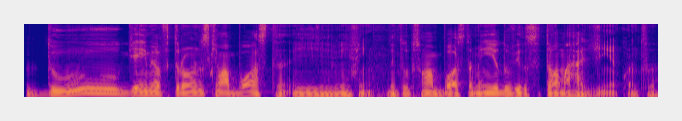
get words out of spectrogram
do Game of Thrones, que é uma bosta, e, enfim, nem tudo é uma bosta também, e eu duvido ser tão amarradinha quanto,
